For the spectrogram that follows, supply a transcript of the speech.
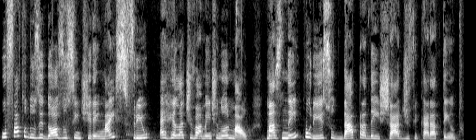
O fato dos idosos sentirem mais frio é relativamente normal, mas nem por isso dá para deixar de ficar atento.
